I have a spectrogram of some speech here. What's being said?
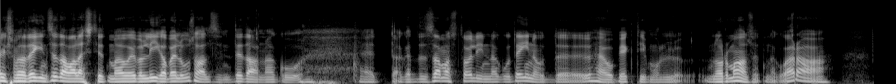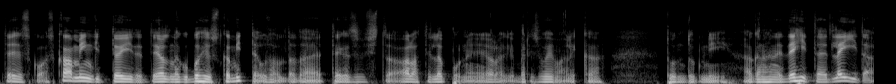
Eks ma tegin seda valesti, et ma võib-olla liiga palju usaldasin teda nagu, et aga ta samas ta oli nagu teinud äh, ühe objekti mul normaalselt nagu ära, teises kohas ka mingid töid, et ei olnud nagu põhjust ka mitte usaldada, et ega see vist alati lõpuni ei olegi päris võimalik ka, tundub nii, aga noh, neid ehitajaid leida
